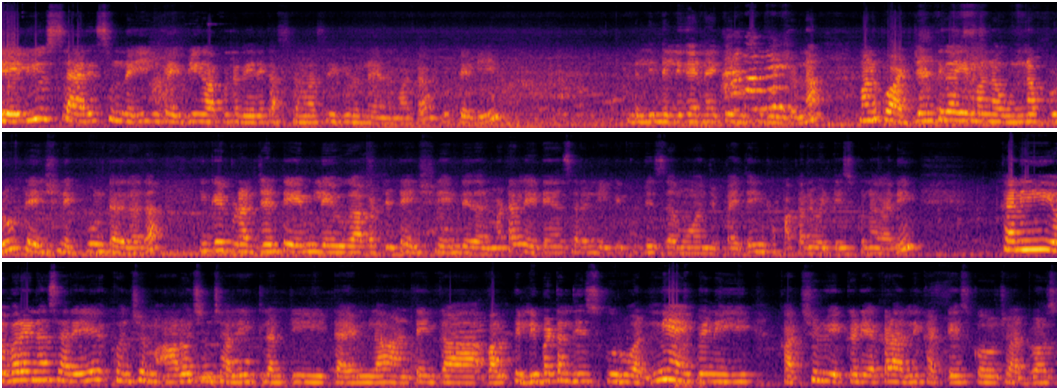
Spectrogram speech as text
డైలీ యూస్ శారీస్ ఉన్నాయి. ఇంకా ఇవి కాకుండా వేరే కస్టమర్స్ కూడా ఉన్నాయన్నమాట కుట్టేవి మెల్లి మెల్లిగానే అయితే తీసుకుంటున్నా. మనకు అర్జెంటుగా ఏమన్నా ఉన్నప్పుడు టెన్షన్ ఎక్కువ ఉంటుంది కదా. ఇంకా ఇప్పుడు అర్జెంట్ ఏం లేవు కాబట్టి టెన్షన్ ఏం లేదనమాట లేట్ అయినా సరే నీట్గా కుట్టిద్దాము అని చెప్పి అయితే ఇంకా పక్కన పెట్టేసుకున్నా కానీ కానీ ఎవరైనా సరే కొంచెం ఆలోచించాలి ఇట్లాంటి టైంలో. అంటే ఇంకా వాళ్ళు పెళ్ళి బట్టలు తీసుకురు అన్నీ అయిపోయినాయి. ఖర్చులు ఎక్కడెక్కడ అన్నీ కట్టేసుకోవచ్చు అడ్వాన్స్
